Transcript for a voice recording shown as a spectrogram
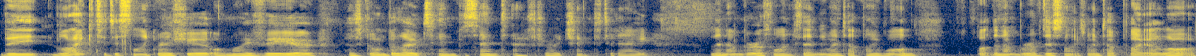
The like to dislike ratio on my video has gone below 10% after I checked today. The number of likes only went up by 1, but the number of dislikes went up by a lot,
